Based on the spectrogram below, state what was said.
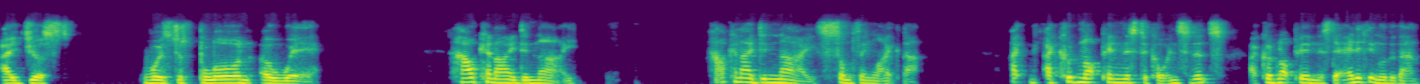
I just was just blown away. How can I deny? How can I deny something like that? I, I could not pin this to coincidence. I could not pin this to anything other than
